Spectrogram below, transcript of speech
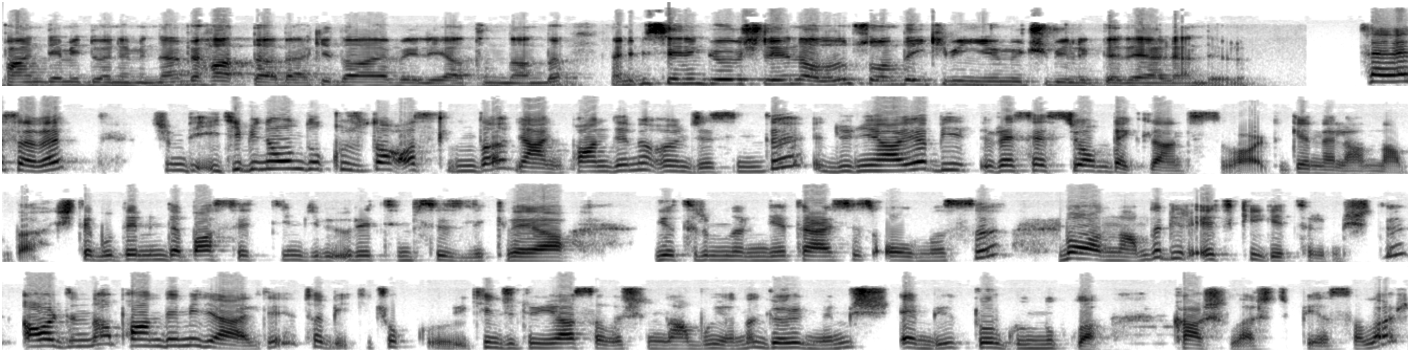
pandemi döneminden ve hatta belki daha evveliyatından da. Hani bir senin görüşlerini alalım sonra da 2023'ü birlikte değerlendirelim. Seve seve. Şimdi 2019'da aslında yani pandemi öncesinde dünyaya bir resesyon beklentisi vardı genel anlamda. İşte bu demin de bahsettiğim gibi üretimsizlik veya yatırımların yetersiz olması bu anlamda bir etki getirmişti. Ardından pandemi geldi. Tabii ki çok İkinci Dünya Savaşı'ndan bu yana görülmemiş en büyük durgunlukla karşılaştı piyasalar.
